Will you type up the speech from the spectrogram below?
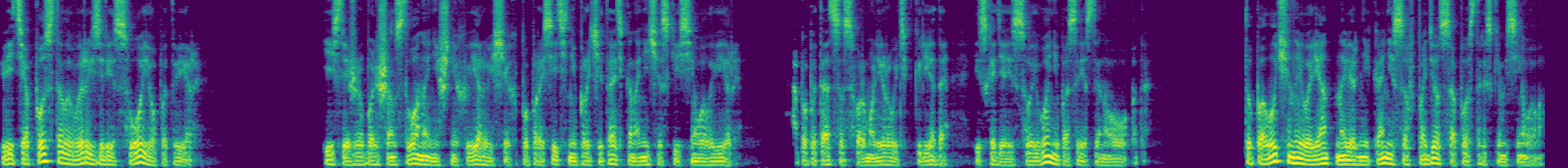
Ведь апостолы выразили свой опыт веры. если же большинство нынешних верующих попросить не прочитать канонические символы веры, а попытаться сформулировать кредо, исходя из своего непосредственного опыта, то полученный вариант наверняка не совпадет с апостольским символом.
